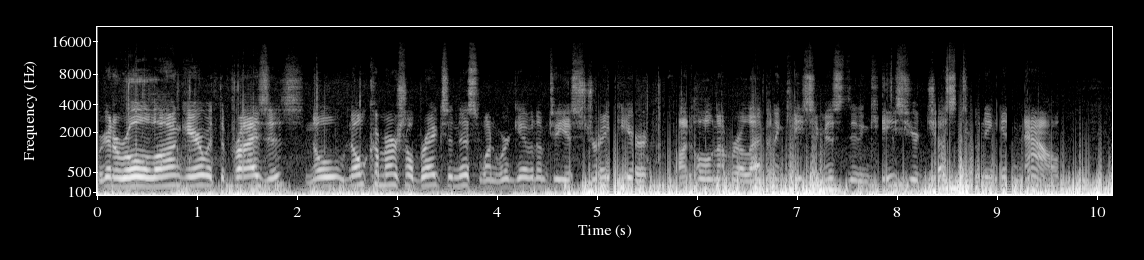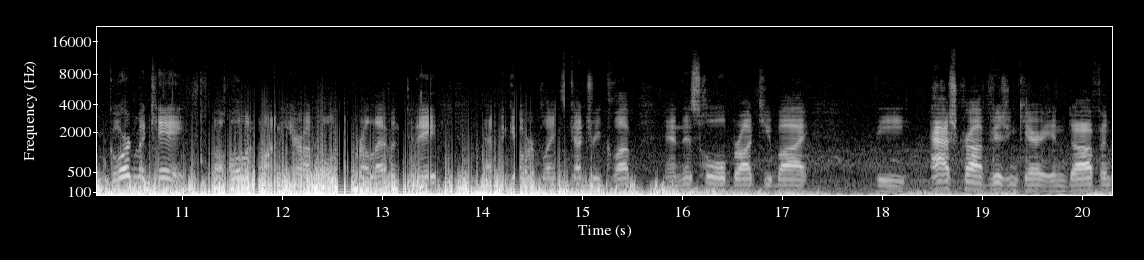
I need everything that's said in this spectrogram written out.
We're going to roll along here with the prizes. No, no commercial breaks in this one. We're giving them to you straight here on hole number 11 in case you missed it. In case you're just tuning in now, Gord McKay, a hole in one here on hole number 11 today at the Gilbert Plains Country Club. And this hole brought to you by the Ashcroft Vision Care in Dauphin.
